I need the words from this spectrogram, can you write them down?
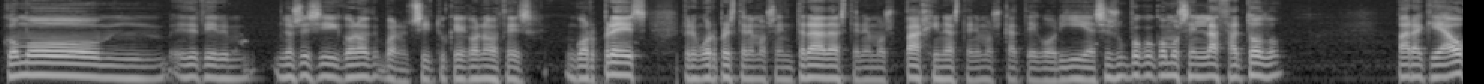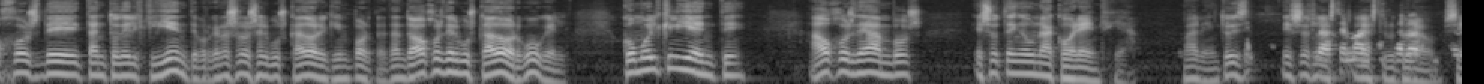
cómo, mm, es decir, no sé si conoces, bueno, si tú que conoces WordPress, pero en WordPress tenemos entradas, tenemos páginas, tenemos categorías, es un poco cómo se enlaza todo para que a ojos de tanto del cliente, porque no solo es el buscador el que importa, tanto a ojos del buscador, Google, como el cliente, a ojos de ambos, eso tenga una coherencia. Vale, entonces esa es la, estructura. Sí.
